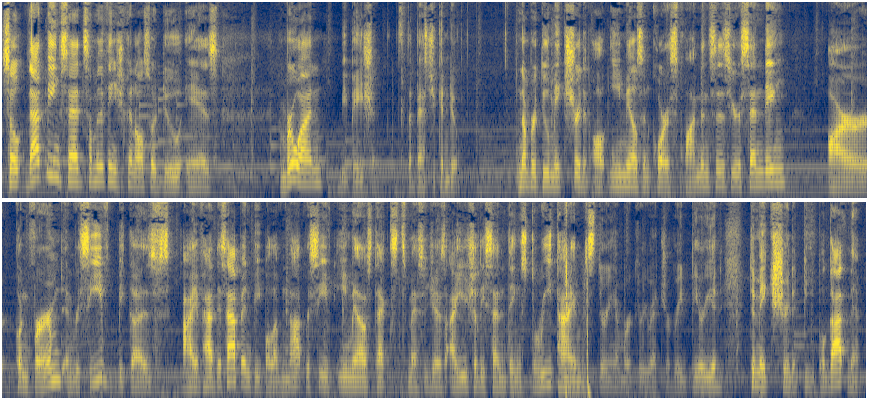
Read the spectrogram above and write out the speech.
So, that being said, some of the things you can also do is number one, be patient. It's the best you can do. Number two, make sure that all emails and correspondences you're sending are confirmed and received because I've had this happen. People have not received emails, texts, messages. I usually send things three times during a Mercury retrograde period to make sure that people got them.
